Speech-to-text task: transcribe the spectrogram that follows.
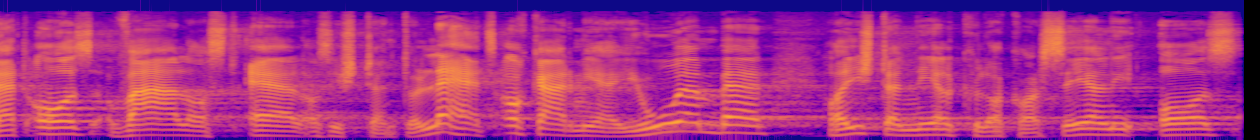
Mert az választ el az Istentől. Lehetsz akármilyen jó ember, ha Isten nélkül akarsz élni, az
